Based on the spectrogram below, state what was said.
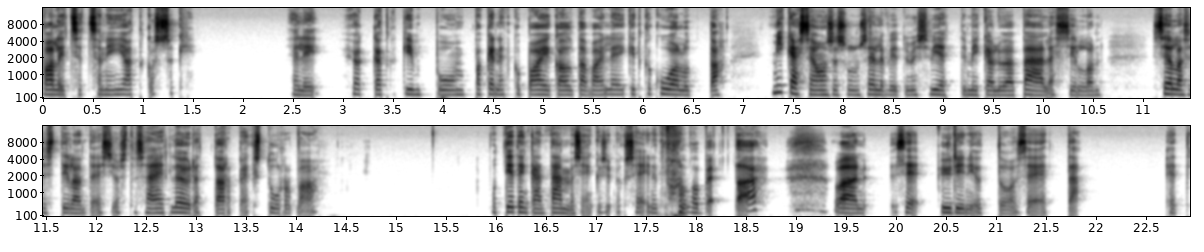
valitset sä niin jatkossakin. Eli hyökkäätkö kimppuun, pakenetko paikalta vai leikitkö kuollutta, mikä se on se sun selviytymisvietti, mikä lyö päälle silloin sellaisessa tilanteessa, josta sä et löydä tarpeeksi turvaa. Mutta tietenkään tämmöiseen kysymykseen ei nyt voi lopettaa, vaan se ydinjuttu on se, että, että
